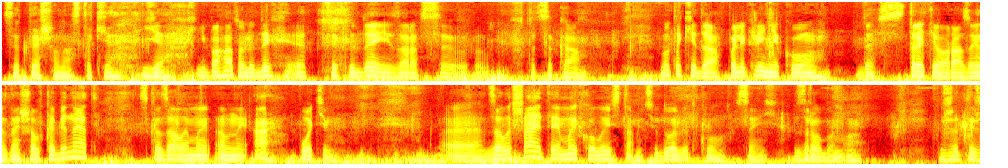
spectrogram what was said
Це теж у нас таке є. І багато людей, е, цих людей зараз е, в ТЦК. Ну такі, да, в поліклініку десь з третього разу я знайшов кабінет. Сказали ми, а вони, а потім е, залишайте, ми колись там цю довідку цей зробимо. Вже тиж,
